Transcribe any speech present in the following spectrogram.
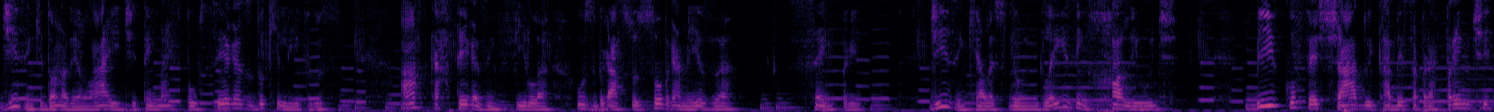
Dizem que Dona Adelaide tem mais pulseiras do que livros. As carteiras em fila, os braços sobre a mesa, sempre. Dizem que ela estudou inglês em Hollywood. Bico fechado e cabeça para frente,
